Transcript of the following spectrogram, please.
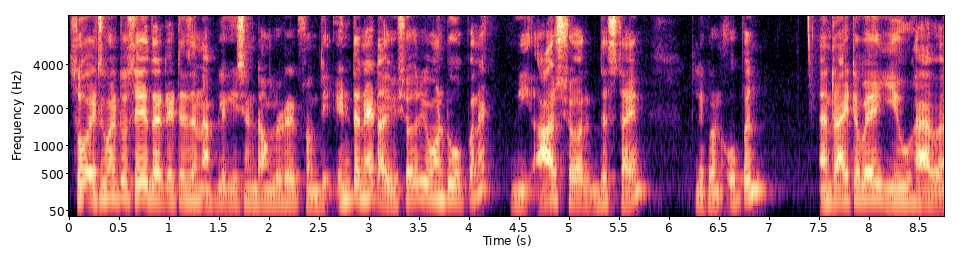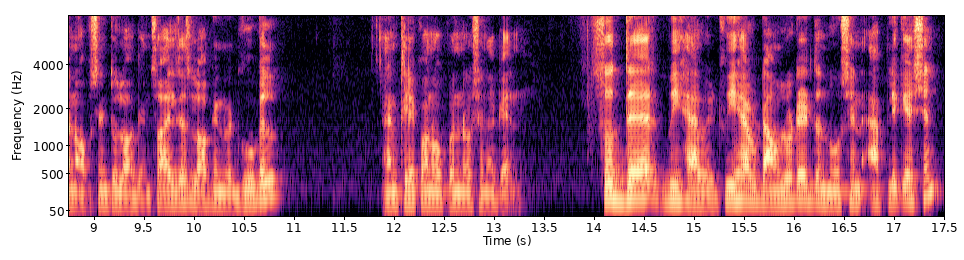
so it's going to say that it is an application downloaded from the internet. Are you sure you want to open it? We are sure this time. Click on open and right away you have an option to log in. So I'll just log in with Google and click on open Notion again. So there we have it. We have downloaded the Notion application,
